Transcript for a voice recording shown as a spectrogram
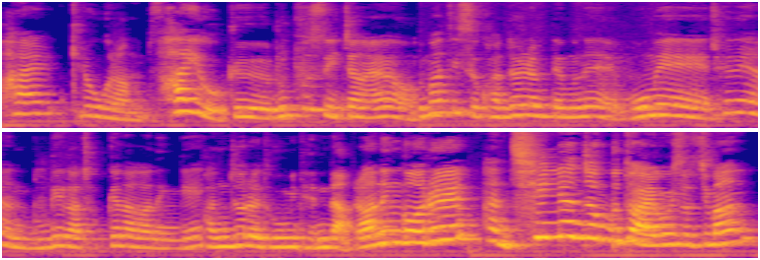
48kg. 사유 그 루푸스 있잖아요. 르마티스 관절염 때문에 몸에 최대한 무게가 적게 나가는 게 관절에 도움이 된다 라는 거를 한 7년 전부터 알고 있었지만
